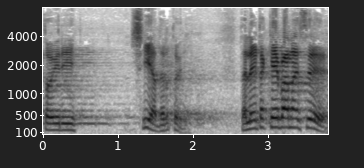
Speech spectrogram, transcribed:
তৈরি, শিয়াদের তৈরি। তাহলে এটা কে বানাইছে?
